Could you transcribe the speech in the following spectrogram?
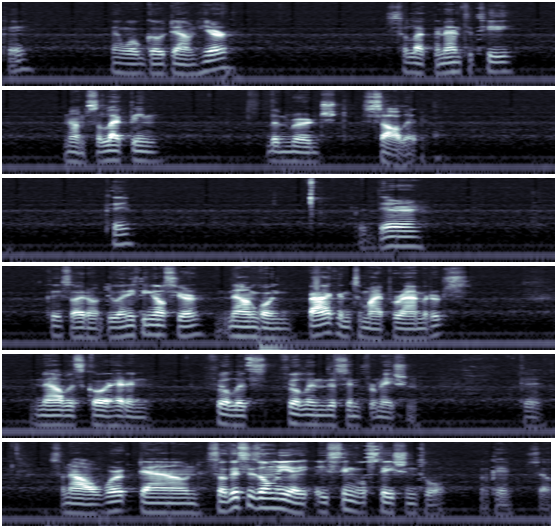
okay then we'll go down here select an entity and I'm selecting the merged solid okay Good there. Okay, so I don't do anything else here. Now I'm going back into my parameters. Now let's go ahead and fill this fill in this information. Okay, so now I'll work down. So this is only a, a single station tool. Okay, so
